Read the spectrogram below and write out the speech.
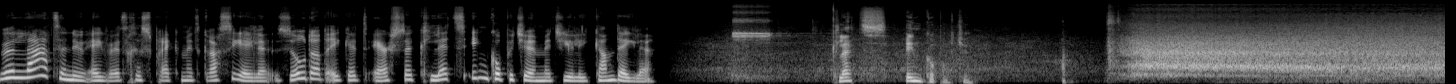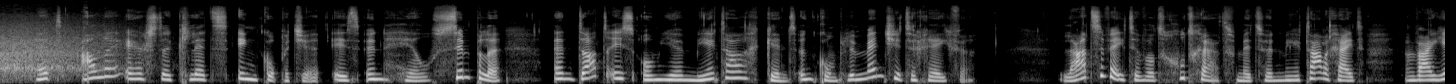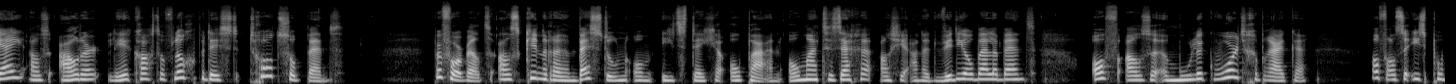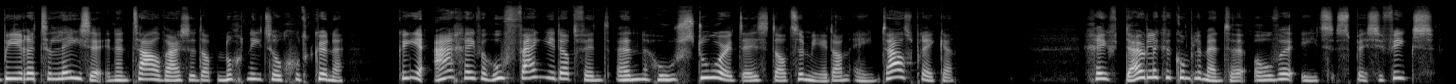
We laten nu even het gesprek met Graciele, zodat ik het eerste klets-inkoppertje met jullie kan delen. Klets-inkoppertje. Het allereerste klets-inkoppertje is een heel simpele. En dat is om je meertalig kind een complimentje te geven. Laat ze weten wat goed gaat met hun meertaligheid waar jij als ouder, leerkracht of logopedist trots op bent. Bijvoorbeeld als kinderen hun best doen om iets tegen opa en oma te zeggen als je aan het videobellen bent, of als ze een moeilijk woord gebruiken, of als ze iets proberen te lezen in een taal waar ze dat nog niet zo goed kunnen. Kun je aangeven hoe fijn je dat vindt en hoe stoer het is dat ze meer dan één taal spreken? Geef duidelijke complimenten over iets specifieks.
